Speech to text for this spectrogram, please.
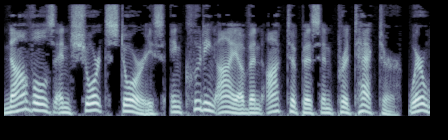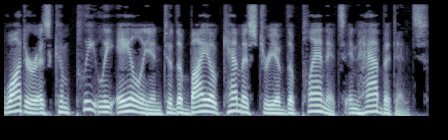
Novels and short stories including Eye of an Octopus and Protector, where water is completely alien to the biochemistry of the planet's inhabitants.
